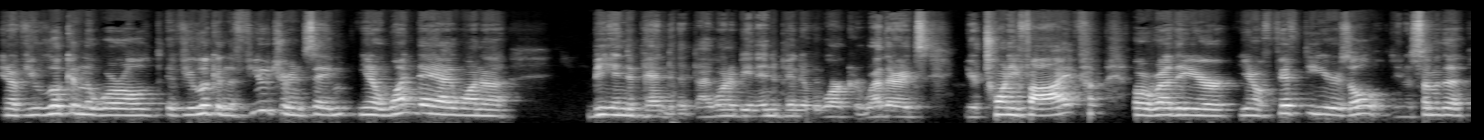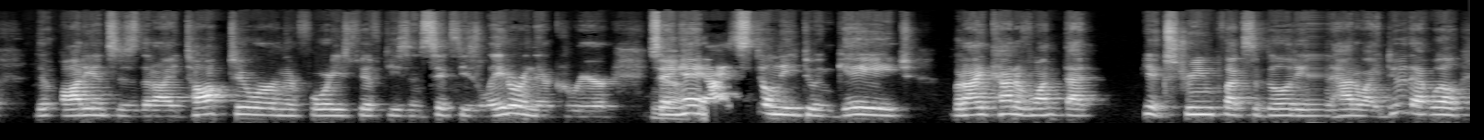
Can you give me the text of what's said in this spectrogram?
you know, if you look in the world, if you look in the future and say, you know, one day I want to be independent. I want to be an independent worker, whether it's you're 25 or whether you're, you know, 50 years old. You know, some of the the audiences that I talk to are in their 40s, 50s, and 60s later in their career, saying, yeah. "Hey, I still need to engage, but I kind of want that extreme flexibility and how do I do that? Well,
